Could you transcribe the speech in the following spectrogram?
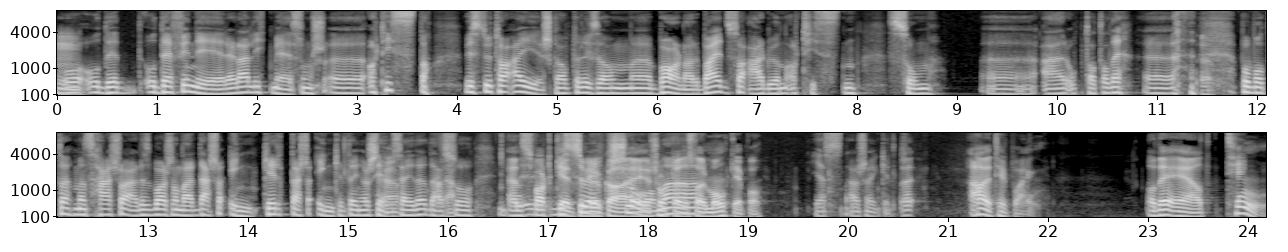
Mm. Og, og, det, og, definerer deg litt mer som uh, artist, da. Hvis du tar eierskap til liksom uh, barnearbeid, så er du en artisten som uh, er opptatt av det, ja. på en måte. Mens her så er det bare sånn der Det er så enkelt, det er så enkelt å engasjere ja. seg i det. Det er ja. så En svart kid som bruker ei skjorte det står Monkey på. Yes, det er så enkelt. Jeg har et til poeng. Og det er at ting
